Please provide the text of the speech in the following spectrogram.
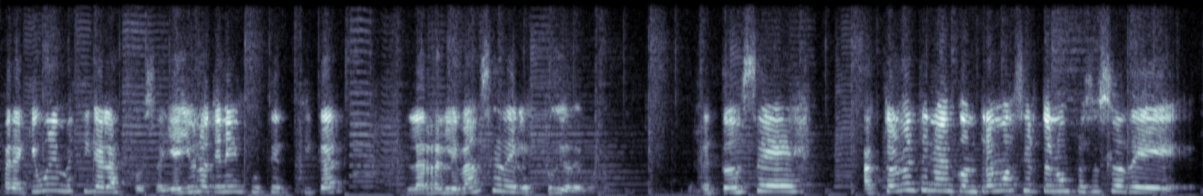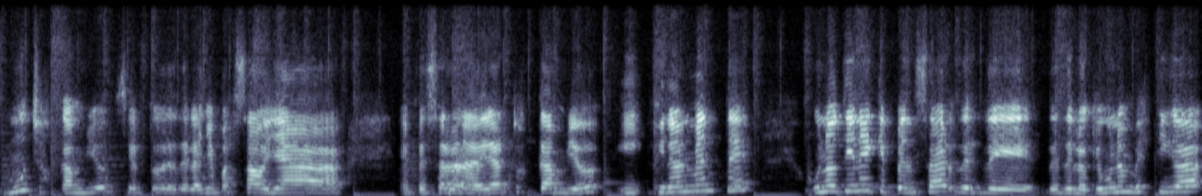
para qué uno investiga las cosas? Y ahí uno tiene que justificar la relevancia del estudio de uno. Entonces, actualmente nos encontramos, ¿cierto?, en un proceso de muchos cambios, ¿cierto? Desde el año pasado ya empezaron a haber hartos cambios y finalmente uno tiene que pensar desde, desde lo que uno investiga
